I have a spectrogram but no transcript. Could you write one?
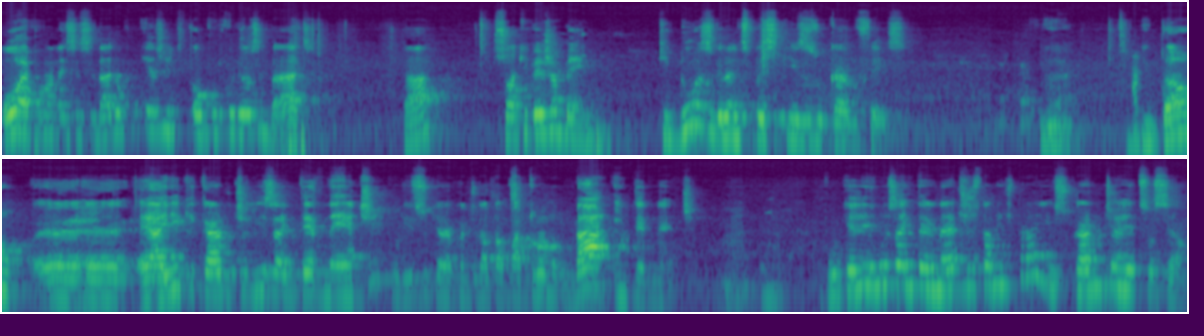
ou é por uma necessidade ou porque a gente ou por curiosidade, tá? Só que veja bem que duas grandes pesquisas o Carlos fez, né? Então, é, é, é, aí que Carlos utiliza a internet, por isso que ele é candidato a patrono da internet. Né? Porque ele usa a internet justamente para isso. Carlos não tinha rede social.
